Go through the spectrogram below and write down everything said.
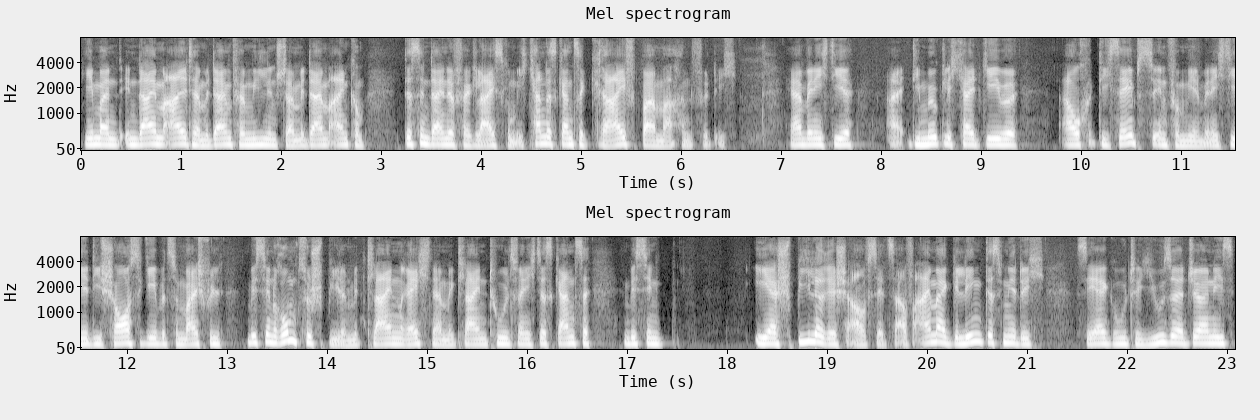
jemand in deinem Alter, mit deinem Familienstand, mit deinem Einkommen, das sind deine Vergleichsgruppen. Ich kann das Ganze greifbar machen für dich. Ja, wenn ich dir äh, die Möglichkeit gebe, auch dich selbst zu informieren, wenn ich dir die Chance gebe, zum Beispiel ein bisschen rumzuspielen mit kleinen Rechnern, mit kleinen Tools, wenn ich das Ganze ein bisschen eher spielerisch aufsetze. Auf einmal gelingt es mir durch sehr gute User Journeys,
